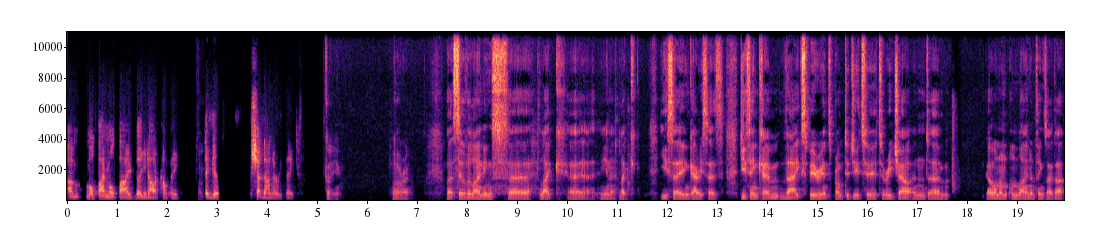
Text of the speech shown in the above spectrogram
a multi multi billion dollar company. Okay. They just shut down everything. Got you. All right. But silver linings, uh, like uh, you know, like you say and Gary says. Do you think um, that experience prompted you to to reach out and um, go on, on online and things like that,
